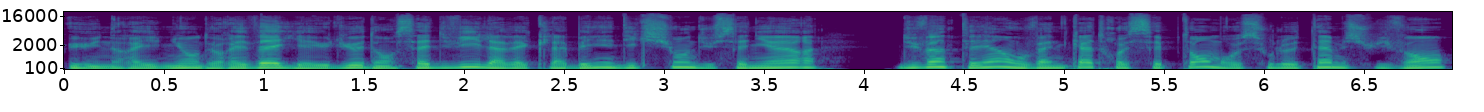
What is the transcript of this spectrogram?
Une réunion de réveil a eu lieu dans cette ville avec la bénédiction du Seigneur du 21 au 24 septembre sous le thème suivant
